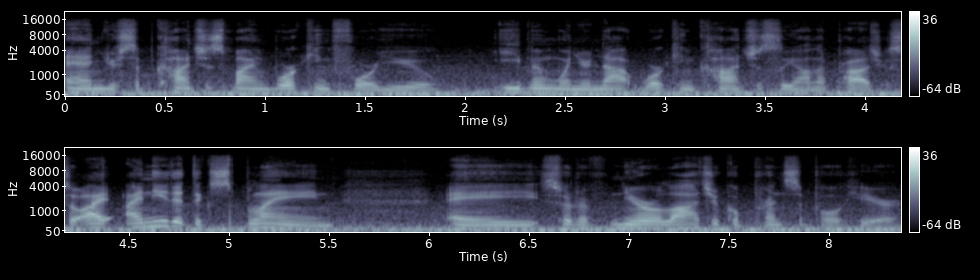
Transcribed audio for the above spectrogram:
and your subconscious mind working for you even when you're not working consciously on the project. So I, I needed to explain a sort of neurological principle here.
